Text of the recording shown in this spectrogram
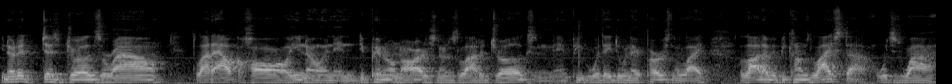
You know, there's just drugs around, a lot of alcohol, you know, and, and depending on the artist, you know, there's a lot of drugs and, and people what they do in their personal life. A lot of it becomes lifestyle, which is why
